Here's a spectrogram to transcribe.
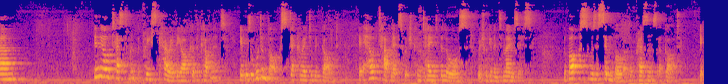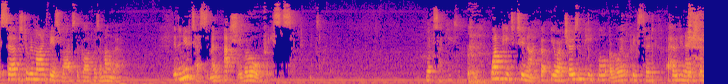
Um, in the Old Testament, the priests carried the Ark of the Covenant. It was a wooden box decorated with gold. It held tablets which contained the laws which were given to Moses. The box was a symbol of the presence of God. It served to remind the Israelites that God was among them. In the New Testament, actually, we're all priests. Next slide. Next slide, please. 1 Peter 2 9. But you are a chosen people, a royal priesthood, a holy nation,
